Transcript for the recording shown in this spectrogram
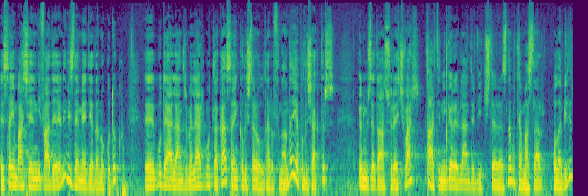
E, Sayın Bahçeli'nin ifadelerini biz de medyadan okuduk. E, bu değerlendirmeler mutlaka Sayın Kılıçdaroğlu tarafından da yapılacaktır. Önümüzde daha süreç var. Partinin görevlendirdiği kişiler arasında bu temaslar olabilir.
